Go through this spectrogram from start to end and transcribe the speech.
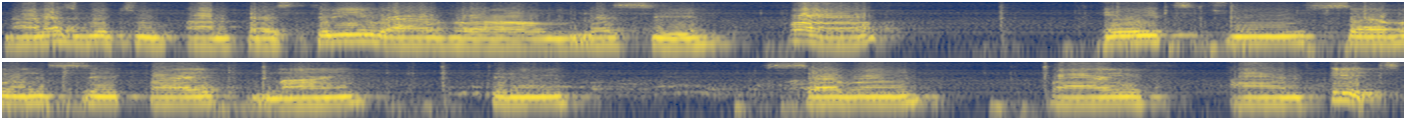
now let's go to um, test 3. We have, um, let's see, 4, 8, 2, 7, 6, 5, 9, 3, 7, 5, and 8.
